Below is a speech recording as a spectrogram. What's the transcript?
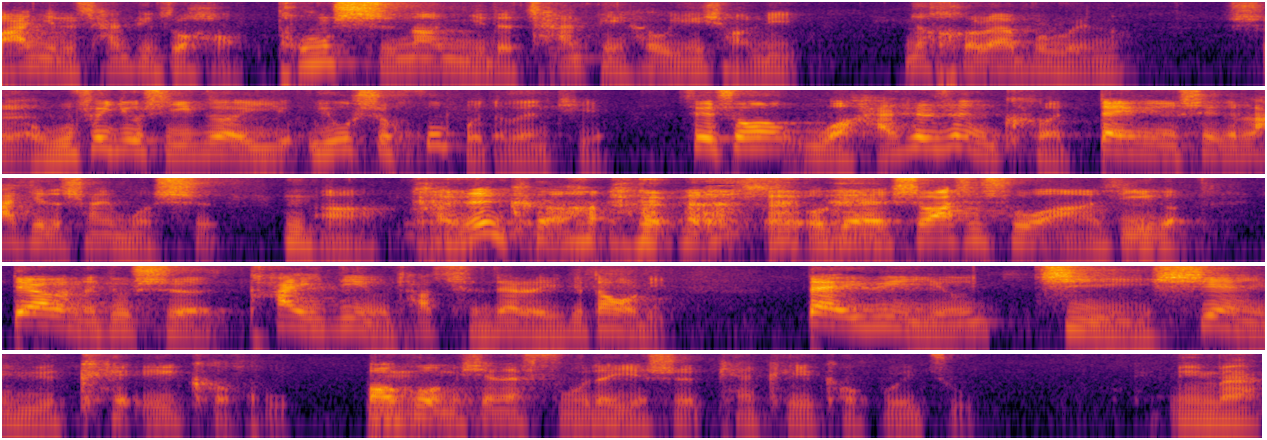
把你的产品做好，同时呢，你的产品还有影响力，那何乐而不为呢？是无非就是一个优优势互补的问题。所以说我还是认可代运营是一个垃圾的商业模式啊，很认可。OK，实话实说啊，第一个，第二个呢，就是它一定有它存在的一个道理，代运营仅限于 KA 客户，包括我们现在服务的也是偏 KA 客户为主。明白。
